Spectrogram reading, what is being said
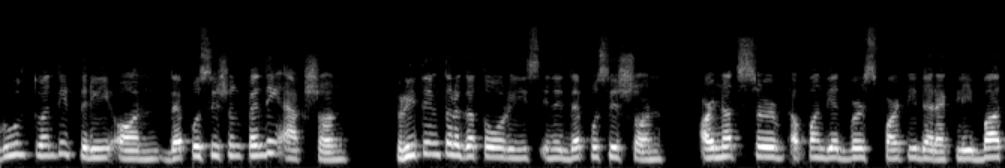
Rule 23 on deposition pending action, written interrogatories in a deposition are not served upon the adverse party directly but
